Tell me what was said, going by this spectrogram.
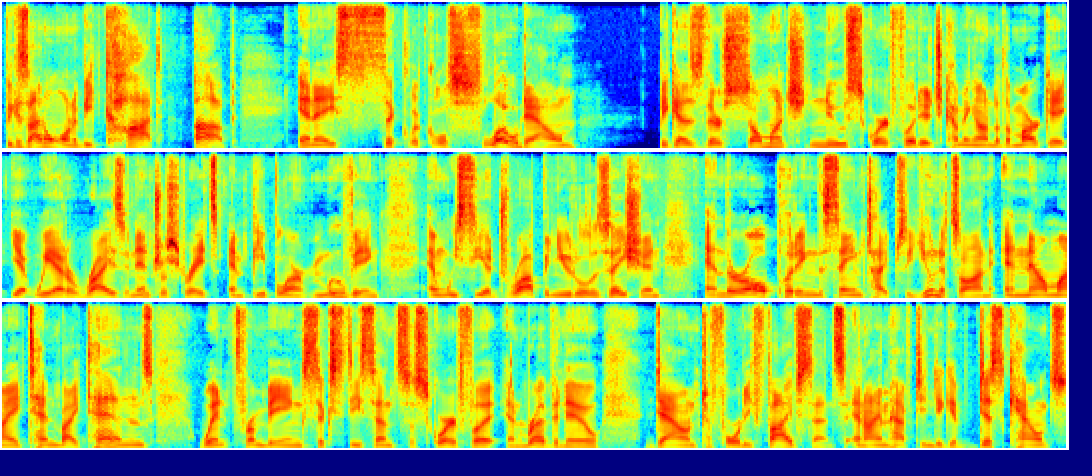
because I don't want to be caught up in a cyclical slowdown because there's so much new square footage coming onto the market, yet we had a rise in interest rates and people aren't moving, and we see a drop in utilization, and they're all putting the same types of units on. And now my 10 by 10s went from being 60 cents a square foot in revenue down to 45 cents. And I'm having to give discounts,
